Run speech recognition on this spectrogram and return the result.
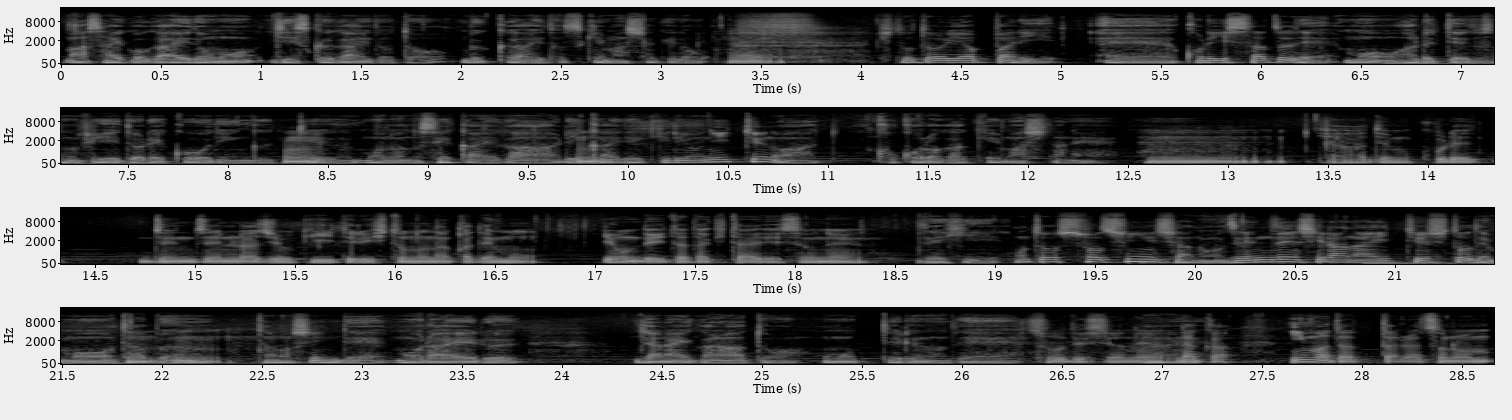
まあ、最後ガイドもディスクガイドとブックガイドつけましたけど、はい。一通りやっぱり、えーこれ一冊でもうある程度そのフィールドレコーディングっていうものの世界が理解できるようにっていうのは心がけましたね。うん。いやでもこれ全然ラジオ聞いてる人の中でも読んでいただきたいですよね。ぜひ。本当初心者の全然知らないっていう人でも多分ん楽しんでもらえるんじゃないかなと思ってるので、そうですよね、はい。なんか今だったらその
